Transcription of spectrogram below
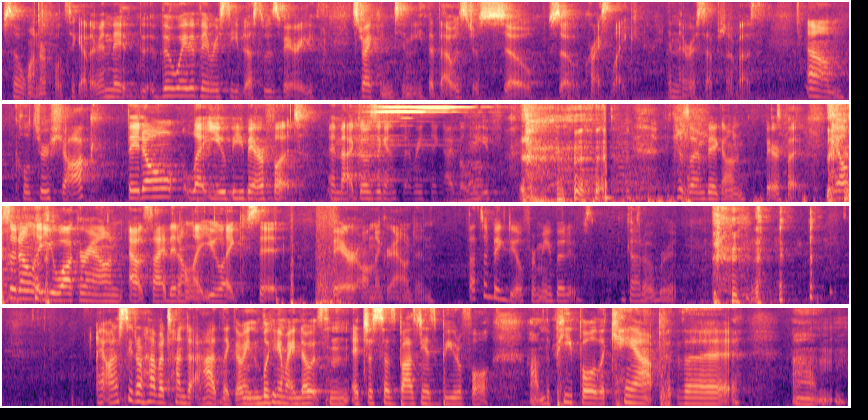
so wonderful together. And they, the, the way that they received us was very striking to me. That that was just so, so Christ-like in their reception of us. Um, culture shock. They don't let you be barefoot, and that goes against everything believe. because I'm big on barefoot. They also don't let you walk around outside. They don't let you like sit bare on the ground, and that's a big deal for me. But it was, got over it. I honestly don't have a ton to add. Like, I mean, looking at my notes, and it just says Bosnia is beautiful. Um, the people, the camp, the um,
